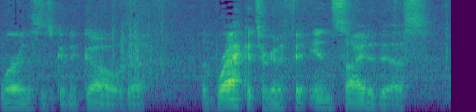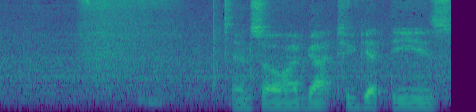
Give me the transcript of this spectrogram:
where this is going to go. The, the brackets are going to fit inside of this. And so I've got to get these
